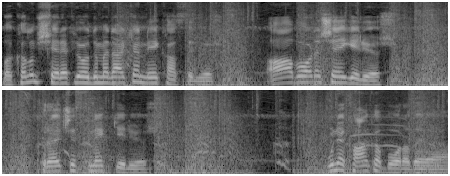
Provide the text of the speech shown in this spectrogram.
Bakalım şerefli öldürme derken neyi kastediyor? Aa bu arada şey geliyor. Kraliçe sinek geliyor. Bu ne kanka bu arada ya?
